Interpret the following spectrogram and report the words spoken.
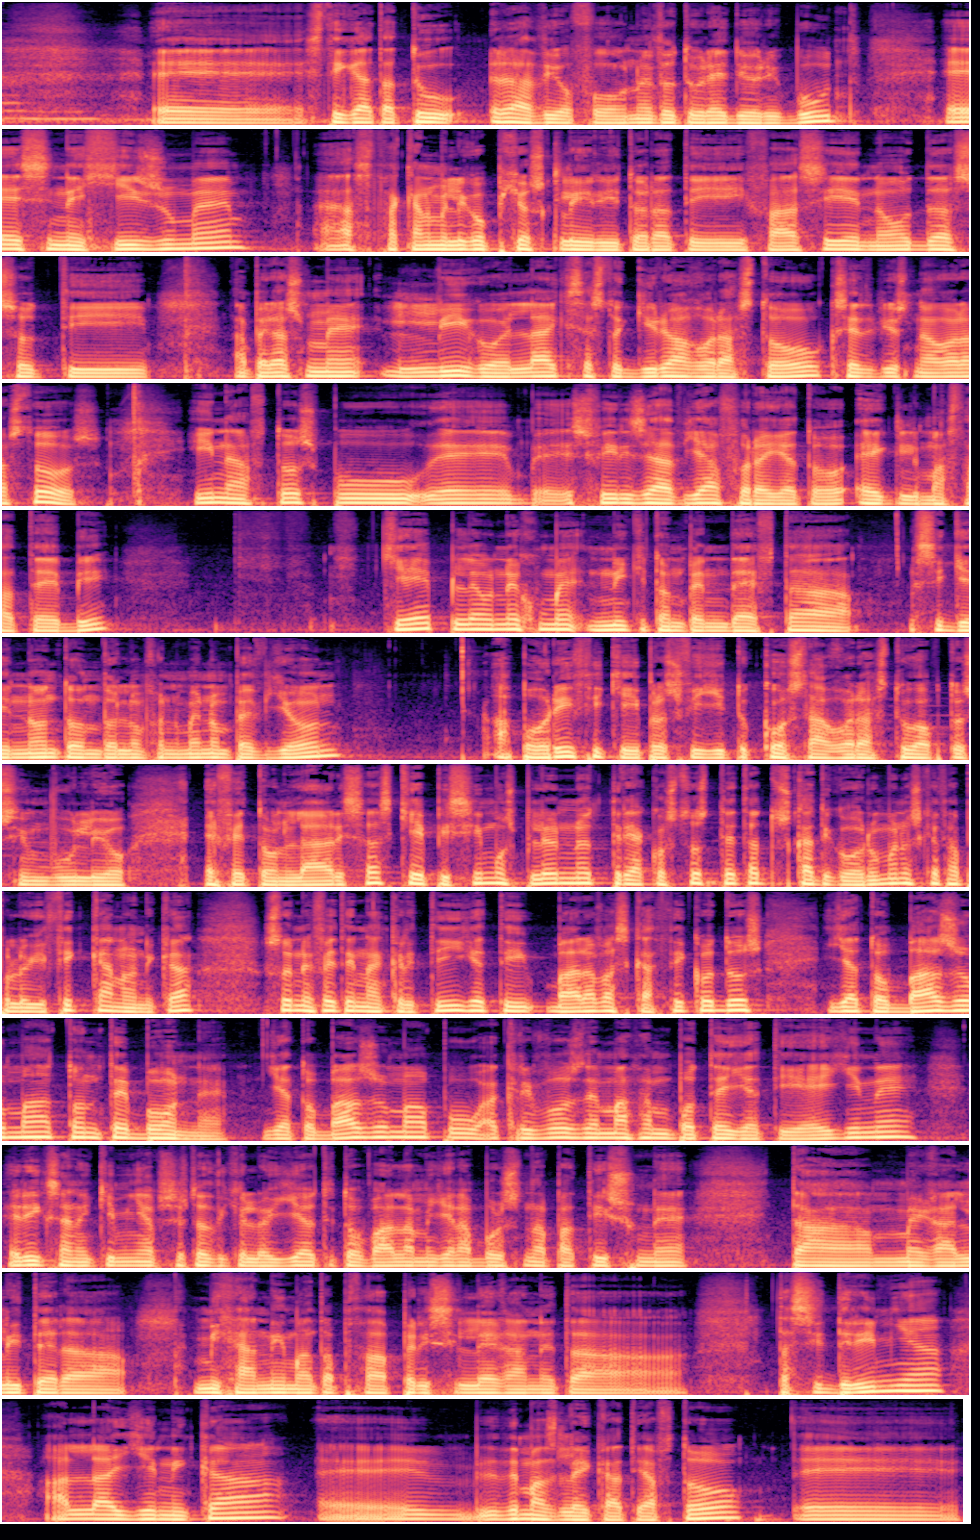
ε, στη γάτα του ραδιοφώνου, εδώ του Radio Reboot. Ε, συνεχίζουμε Ας θα κάνουμε λίγο πιο σκληρή τώρα τη φάση, εννοώντας ότι να περάσουμε λίγο ελάχιστα στον κύριο αγοραστό. Ξέρετε ποιος είναι ο αγοραστός; Είναι αυτός που ε, σφύριζε αδιάφορα για το έγκλημα στα τέμπη και πλέον έχουμε νίκη των 57 συγγενών των δολοφονημένων παιδιών Απορρίφθηκε η προσφυγή του Κώστα Αγοραστού από το Συμβούλιο Εφετών Λάρισας και επισήμως πλέον είναι ο 34ο κατηγορούμενος και θα απολογηθεί κανονικά στον Εφέτη Νακριτή για την παράβαση καθήκοντος για το μπάζωμα των Τεμπόνε. Για το μπάζωμα που ακριβώς δεν μάθαμε ποτέ γιατί έγινε. Ρίξανε εκεί μια ψευτοδικαιολογία ότι το βάλαμε για να μπορούσαν να πατήσουν τα μεγαλύτερα μηχανήματα που θα περισυλλέγανε τα, τα συντρίμια. Αλλά γενικά ε, δεν μας λέει κάτι αυτό. Ε,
